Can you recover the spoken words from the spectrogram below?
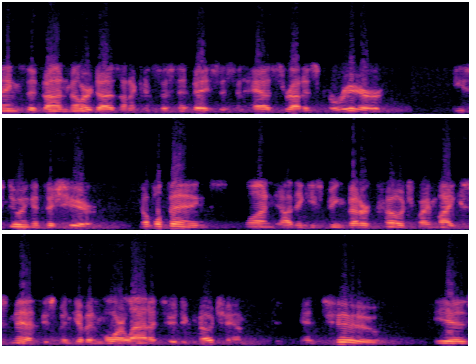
things that Von Miller does on a consistent basis and has throughout his career. He's doing it this year. A couple things. One, I think he's being better coached by Mike Smith, who's been given more latitude to coach him. And two is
